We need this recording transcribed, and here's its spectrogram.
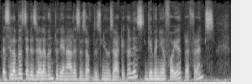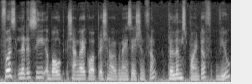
The syllabus that is relevant to the analysis of this news article is given here for your reference. First, let us see about Shanghai Cooperation Organization from prelims point of view.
